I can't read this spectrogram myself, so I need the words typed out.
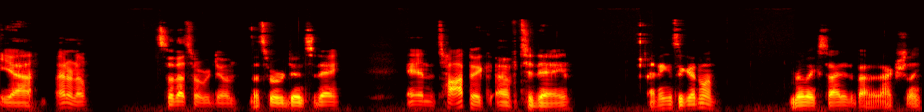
yeah, I don't know. So that's what we're doing. That's what we're doing today. And the topic of today, I think it's a good one. I'm really excited about it, actually.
